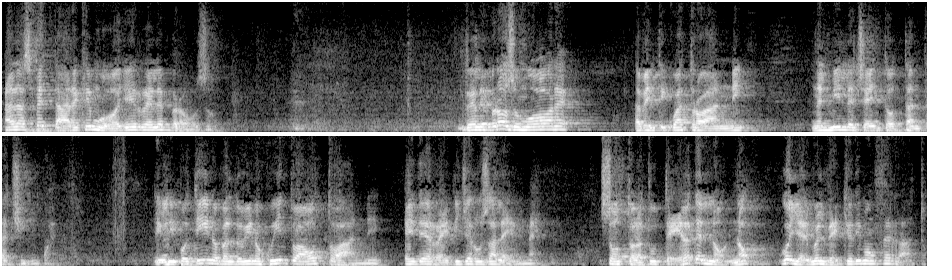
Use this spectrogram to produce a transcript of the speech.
ad aspettare che muoia il re lebroso. Il re lebroso muore a 24 anni nel 1185. Il nipotino Baldovino V ha 8 anni ed è re di Gerusalemme, sotto la tutela del nonno Guglielmo il Vecchio di Monferrato.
